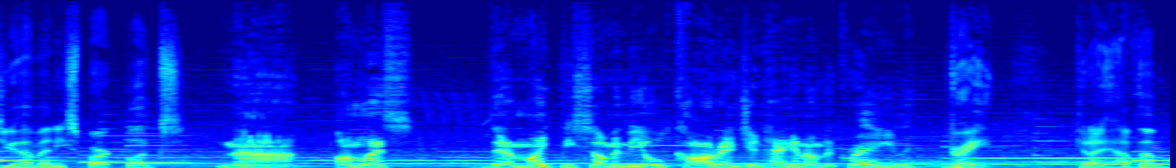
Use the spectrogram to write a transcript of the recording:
Do you have any spark plugs? Nah, unless there might be some in the old car engine hanging on the crane. Great. Can I have them?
